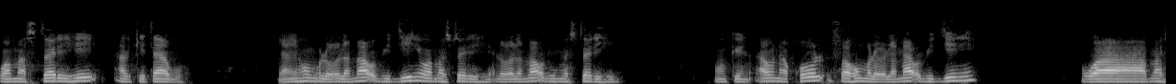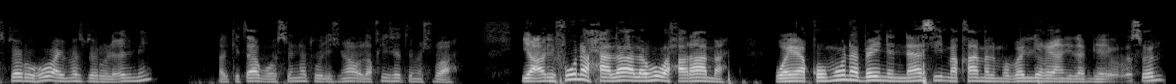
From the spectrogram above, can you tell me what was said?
ومصدره الكتاب. يعني هم العلماء بالدين ومصدره العلماء بمصدره. ممكن أو نقول فهم العلماء بالدين ومصدره أي مصدر العلم الكتاب والسنة والإجماع والأقيسة المشروعة. يعرفون حلاله وحرامه ويقومون بين الناس مقام المبلغ عن يعني الأنبياء والرسل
